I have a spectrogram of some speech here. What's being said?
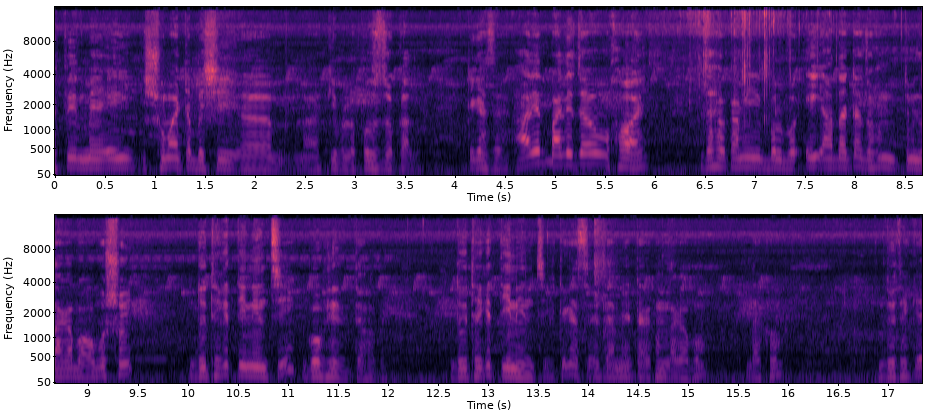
এপ্রিল, মে, এই সময়টা বেশি কি বলব, প্রযোজ্যকাল, ঠিক আছে? আর এর বাইরে যাও হয়, যাই হোক, আমি বলব, এই আদাটা যখন তুমি লাগাবো, অবশ্যই দুই থেকে তিন ইঞ্চি গভীরে দিতে হবে। দুই থেকে তিন ইঞ্চি, ঠিক আছে? যে আমি এটা এখন লাগাবো, দেখো, দুই থেকে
